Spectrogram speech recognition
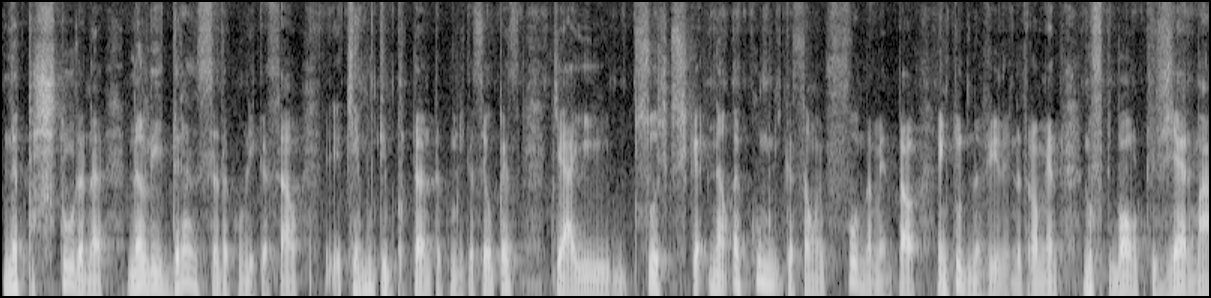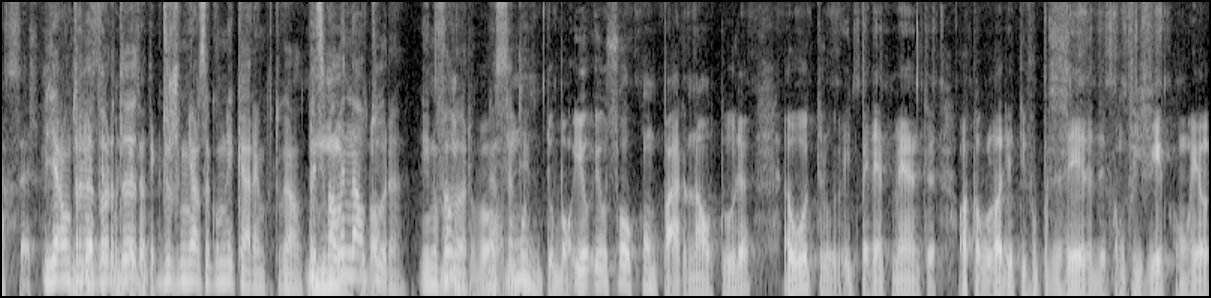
na postura, na, na liderança da comunicação, que é muito importante a comunicação. Eu penso que há aí pessoas que se. Não, a comunicação é fundamental em tudo na vida e naturalmente no futebol que gera massas e era um treinador de, dos melhores a comunicar em Portugal, principalmente muito na altura, bom. inovador muito bom. Muito bom. Eu, eu só o comparo na altura a outro, independentemente, Otto Glória, tive o prazer de conviver com ele.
